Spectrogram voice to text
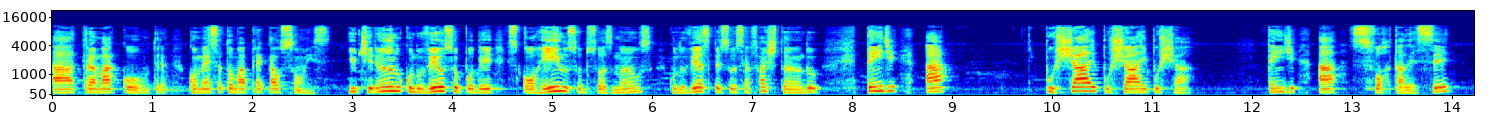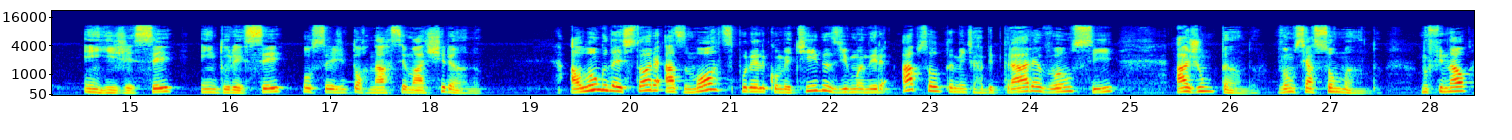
a tramar contra, começa a tomar precauções. E o tirano, quando vê o seu poder escorrendo sobre suas mãos, quando vê as pessoas se afastando, tende a puxar e puxar e puxar. Tende a se fortalecer, enrijecer, endurecer, ou seja, tornar-se mais tirano. Ao longo da história, as mortes por ele cometidas de maneira absolutamente arbitrária vão se ajuntando, vão se assomando. No final,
